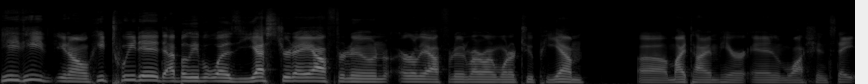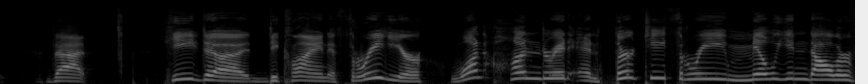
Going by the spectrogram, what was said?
he he you know he tweeted I believe it was yesterday afternoon, early afternoon, right around one or two p.m. Uh, my time here in Washington State, that he uh, declined a three-year, one hundred and thirty-three million dollar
